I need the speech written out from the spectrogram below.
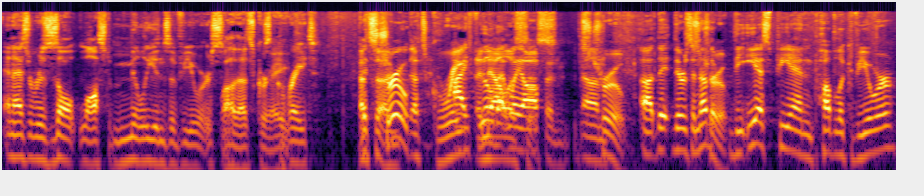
and as a result, lost millions of viewers. Wow, that's It's great. great. That's it's a- true. that's great I feel that way often. It's true. Uh, th- there's It's another, true. the ESPN public viewer,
